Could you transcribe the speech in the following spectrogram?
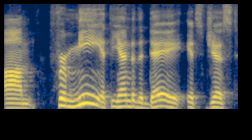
Um, for me, at the end of the day, it's just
